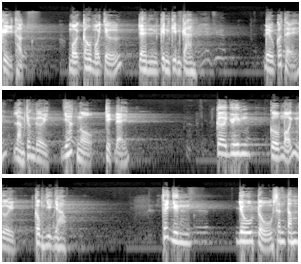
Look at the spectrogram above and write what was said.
Kỳ thật, mỗi câu mỗi chữ trên kinh kim cang đều có thể làm cho người giác ngộ triệt để. Cơ duyên của mỗi người không như nhau. Thế nhưng, vô trụ sanh tâm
